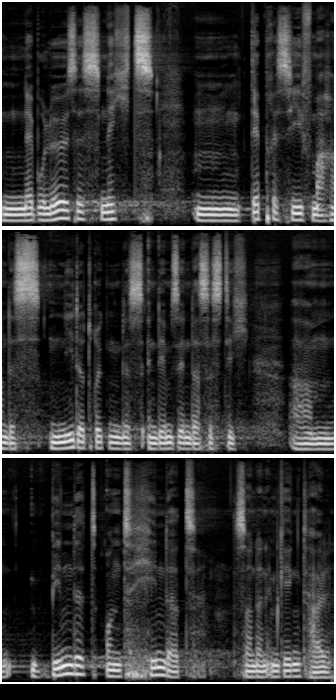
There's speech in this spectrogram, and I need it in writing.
Nebulöses, nichts depressiv machendes, niederdrückendes in dem Sinn, dass es dich ähm, bindet und hindert, sondern im Gegenteil,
